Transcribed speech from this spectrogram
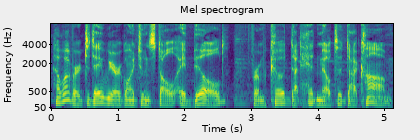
However, today we are going to install a build from code.headmelted.com.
